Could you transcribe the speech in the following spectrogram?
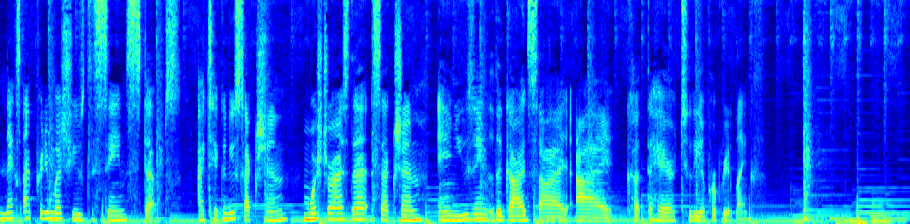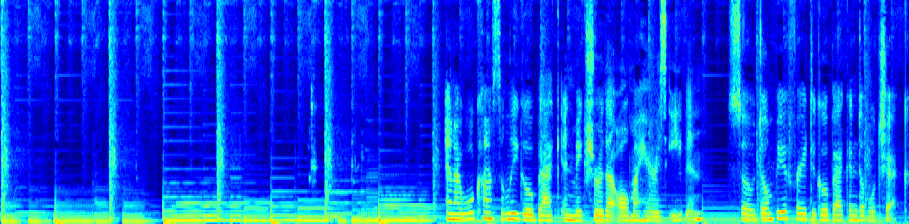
Next, I pretty much use the same steps. I take a new section, moisturize that section, and using the guide side, I cut the hair to the appropriate length. And I will constantly go back and make sure that all my hair is even. So don't be afraid to go back and double check.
